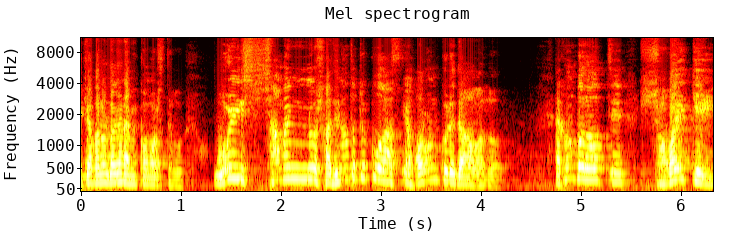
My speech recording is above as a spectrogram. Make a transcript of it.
এটা ভালো লাগে না আমি কমার্স নেব ওই সামান্য স্বাধীনতাটুকু আজকে হরণ করে দেওয়া হলো। এখন বলা হচ্ছে সবাইকেই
